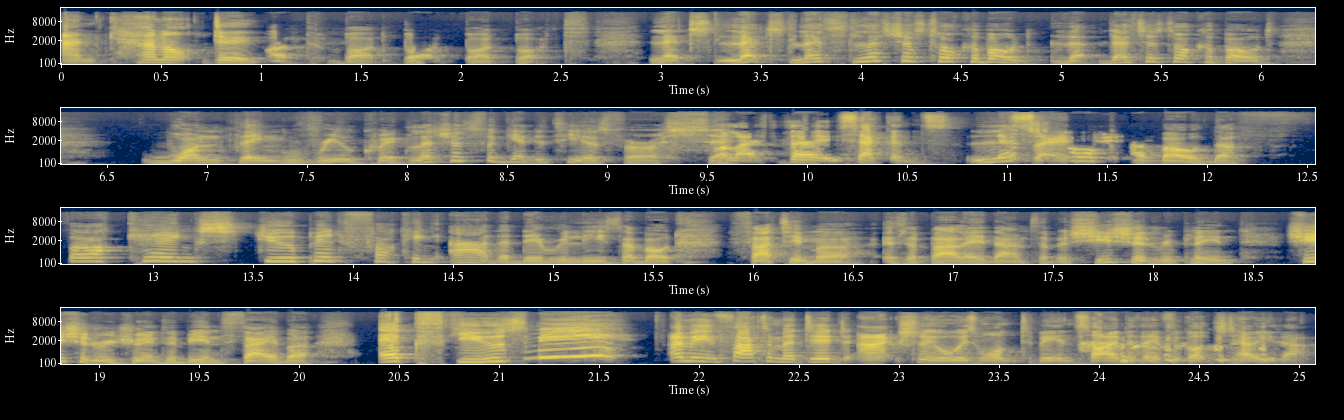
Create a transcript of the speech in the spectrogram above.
and cannot do. But but but but but let's let's let's let's just talk about that. Let's just talk about one thing real quick. Let's just forget the tears for a For like thirty seconds. Let's So- talk about the fucking stupid fucking ad that they released about Fatima is a ballet dancer, but she should retrain. She should retrain to be in cyber. Excuse me. I mean, Fatima did actually always want to be in cyber. They forgot to tell you that.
